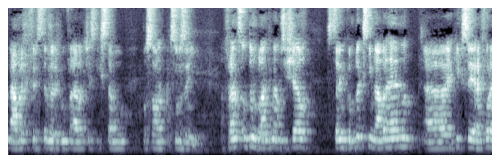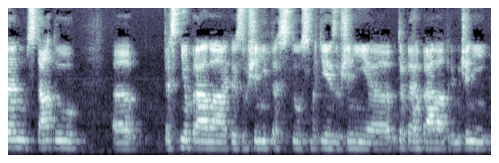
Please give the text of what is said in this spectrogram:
návrh Fürstenbergův a návrh českých stavů poslal k posouzení. A Franz Anton Blank nám přišel s celým komplexním návrhem jakýchsi reform státu, trestního práva, jako zrušení trestu smrti, zrušení utrpého práva, tedy mučení,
